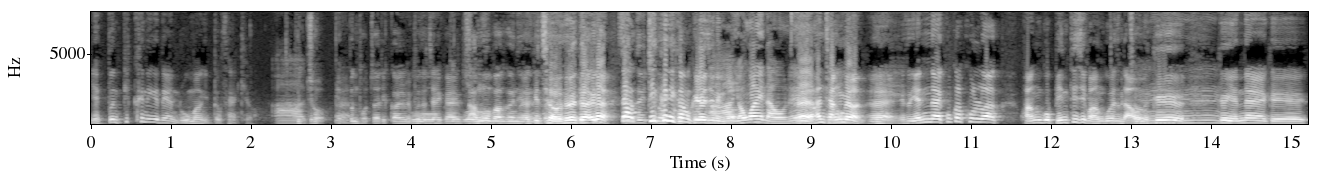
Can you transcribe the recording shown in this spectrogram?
예쁜 피크닉에 대한 로망이 있다고 생각해요. 아, 그쵸. 네. 예쁜 돗자리 깔고, 예쁜 돗자리 깔고 나무 바구니 안에다가 그쵸. 그러니까 딱 샌드위치 피크닉 하면 넣고. 그려지는 거. 아, 영화에 나오는 네, 한 장면. 네. 네. 그래서 옛날 코카콜라 광고, 빈티지 광고에서 그쵸. 나오는 음. 그, 그 옛날 그,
